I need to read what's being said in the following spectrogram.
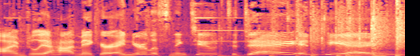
I'm Julia Hatmaker, and you're listening to Today in PA.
